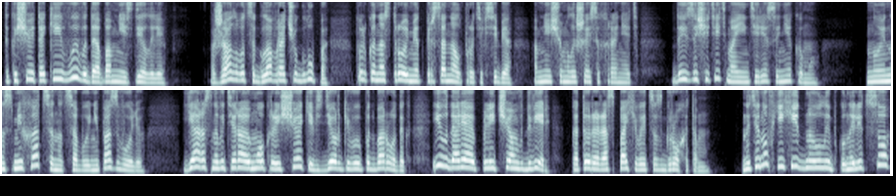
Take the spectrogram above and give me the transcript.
так еще и такие выводы обо мне сделали — Жаловаться главврачу глупо, только настрой медперсонал против себя, а мне еще малышей сохранять. Да и защитить мои интересы некому. Но и насмехаться над собой не позволю. Яростно вытираю мокрые щеки, вздергиваю подбородок и ударяю плечом в дверь, которая распахивается с грохотом. Натянув ехидную улыбку на лицо,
